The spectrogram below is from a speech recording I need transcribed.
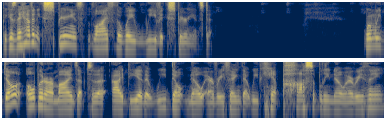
because they haven't experienced life the way we've experienced it when we don't open our minds up to the idea that we don't know everything, that we can't possibly know everything,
